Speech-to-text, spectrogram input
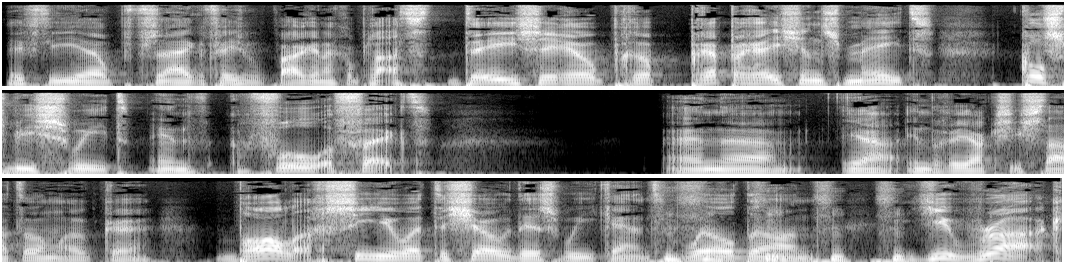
Heeft hij eh, op zijn eigen Facebookpagina geplaatst. Day Zero pre- Preparations Made. Cosby Suite in full effect. En eh, ja, in de reactie staat dan ook... Baller, see you at the show this weekend. Well done. You rock.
